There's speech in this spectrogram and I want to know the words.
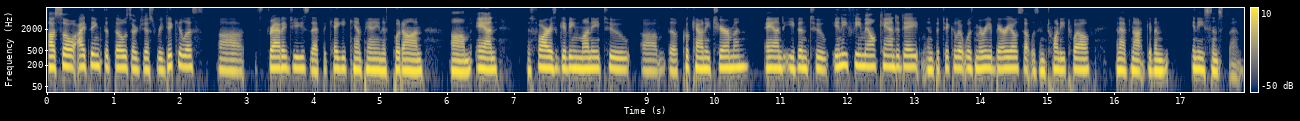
Uh, so I think that those are just ridiculous uh, strategies that the Kaegi campaign has put on. Um, and as far as giving money to um, the Cook County chairman, and even to any female candidate. In particular, it was Maria Berrios. That was in 2012, and I've not given any since then.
